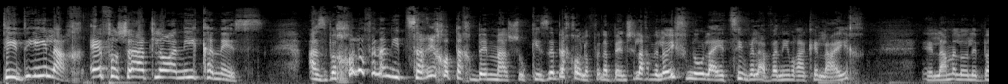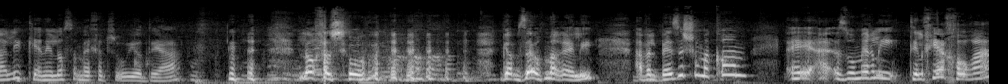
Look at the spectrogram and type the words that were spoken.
תדעי לך, איפה שאת לא, אני אכנס. אז בכל אופן אני צריך אותך במשהו, כי זה בכל אופן הבן שלך, ולא יפנו לעצים ולאבנים רק אלייך. אה, למה לא לבעלי? כי אני לא סומכת שהוא יודע. לא חשוב. גם זה הוא מראה לי. אבל באיזשהו מקום, אה, אז הוא אומר לי, תלכי אחורה,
